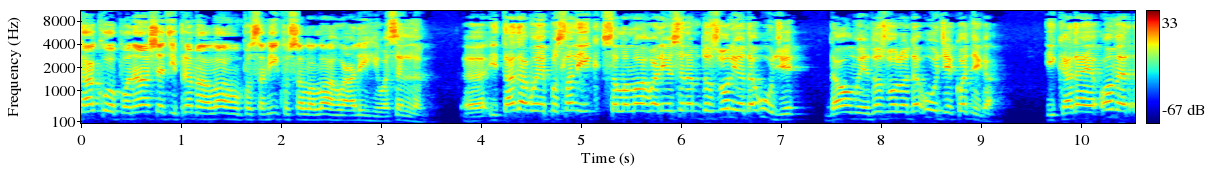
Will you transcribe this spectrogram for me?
tako ponašati prema Allahom poslaniku sallallahu alaihi wasallam. E, I tada mu je poslanik sallallahu alaihi wasallam dozvolio da uđe, dao mu je dozvolo da uđe kod njega. I kada je Omer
